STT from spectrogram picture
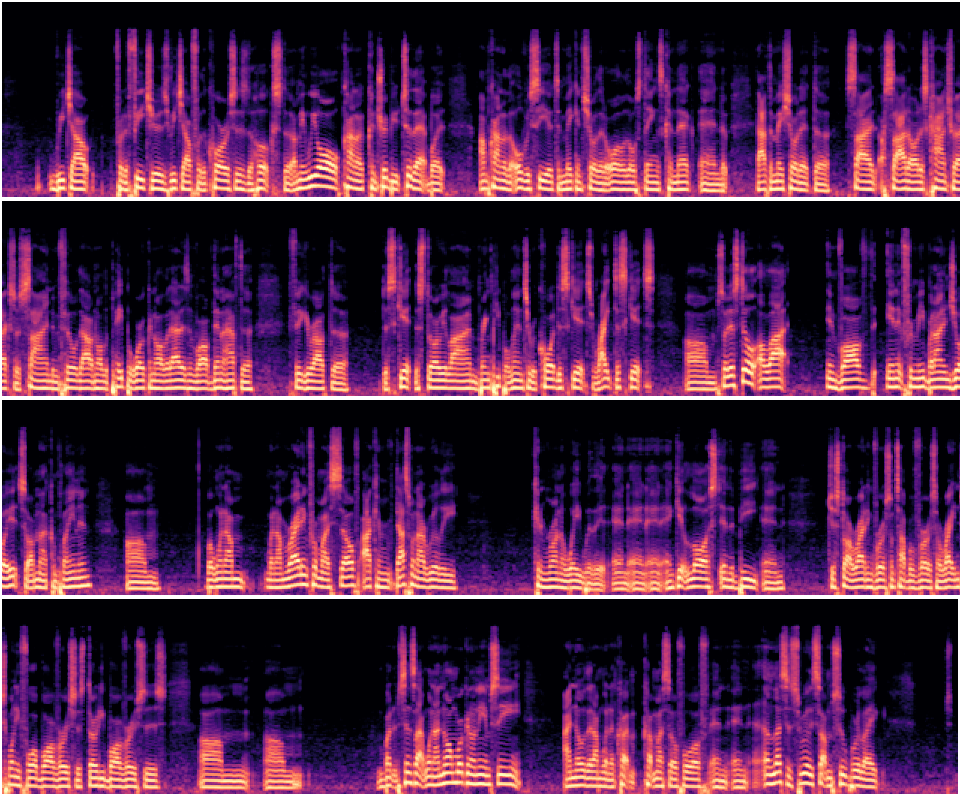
reach out for the features, reach out for the choruses, the hooks. The, I mean, we all kind of contribute to that, but I'm kind of the overseer to making sure that all of those things connect, and I have to make sure that the side side artist contracts are signed and filled out, and all the paperwork and all of that is involved. Then I have to figure out the the skit, the storyline, bring people in to record the skits, write the skits. Um, so there's still a lot involved in it for me, but I enjoy it, so I'm not complaining. Um, but when I'm when I'm writing for myself, I can. That's when I really can run away with it and and and, and get lost in the beat and just start writing verse on top of verse or writing 24 bar verses 30 bar verses um, um, but since i when i know i'm working on emc i know that i'm going to cut cut myself off and and unless it's really something super like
